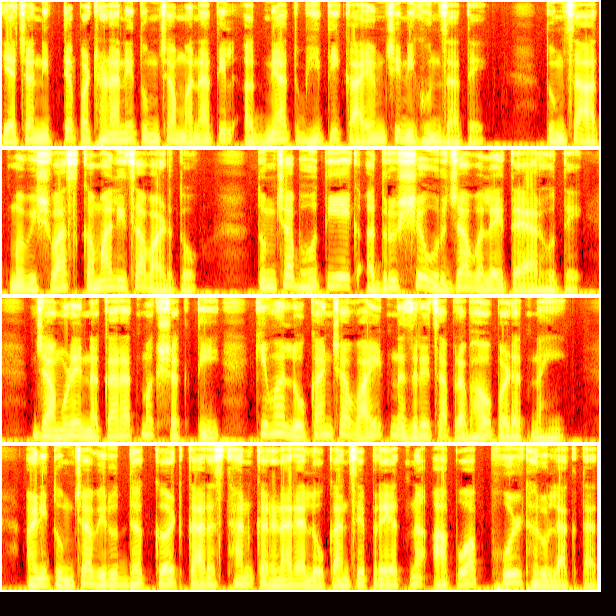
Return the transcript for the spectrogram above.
याच्या नित्यपठणाने तुमच्या मनातील अज्ञात भीती कायमची निघून जाते. तुमचा आत्मविश्वास कमालीचा वाढतो. तुमच्या भोवती एक अदृश्य ऊर्जा वलय तयार होते ज्यामुळे नकारात्मक शक्ती किंवा लोकांच्या वाईट नजरेचा प्रभाव पडत नाही आणि तुमच्या विरुद्ध कट कारस्थान करणाऱ्या लोकांचे प्रयत्न आपोआप फोल ठरू लागतात.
